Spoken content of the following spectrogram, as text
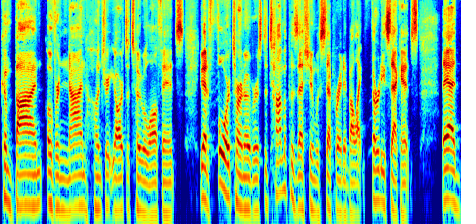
Combined over 900 yards of total offense. You had four turnovers. The time of possession was separated by like 30 seconds. They had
